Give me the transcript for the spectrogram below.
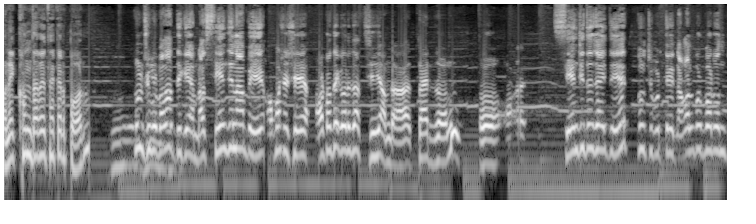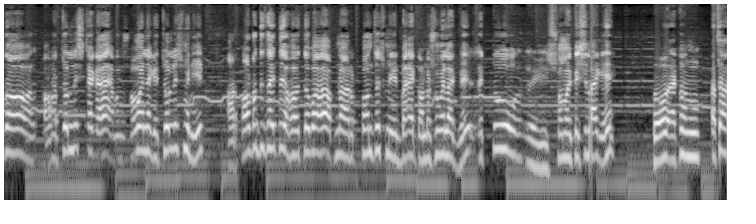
অনেকক্ষণ দাঁড়িয়ে থাকার পর তুলসীপুর বাজার থেকে আমরা সিএনজি না পেয়ে অবশেষে অটোতে করে যাচ্ছি আমরা চারজন। তো সিএনজি তে যাইতে তুলসীপুর থেকে জামালপুর পর্যন্ত আমরা চল্লিশ টাকা এবং সময় লাগে চল্লিশ মিনিট। আর অটোতে যাইতে হয়তো বা আপনার পঞ্চাশ মিনিট বা এক ঘণ্টা সময় লাগবে। একটু সময় বেশি লাগে। তো এখন আচ্ছা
